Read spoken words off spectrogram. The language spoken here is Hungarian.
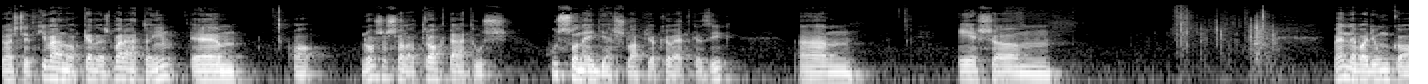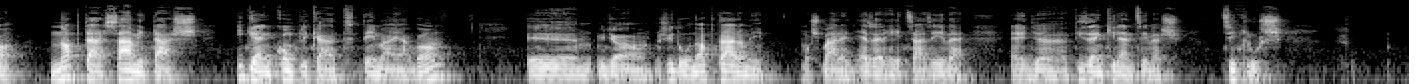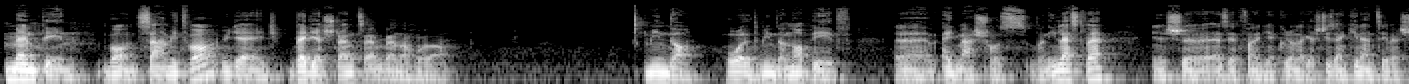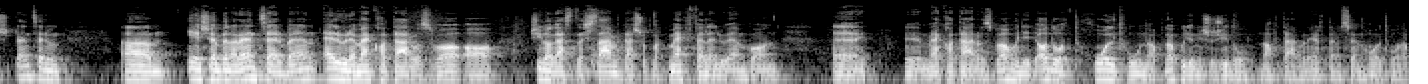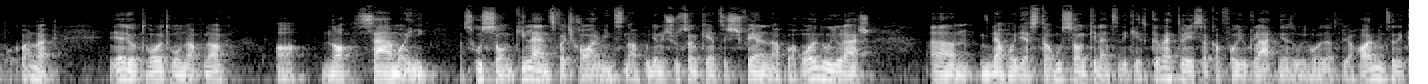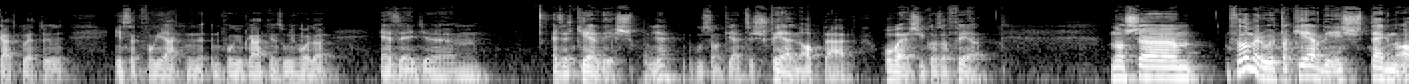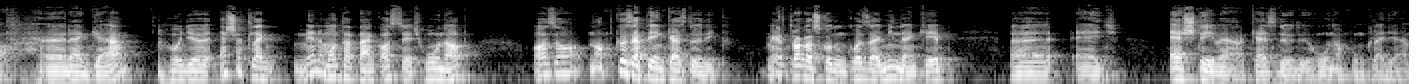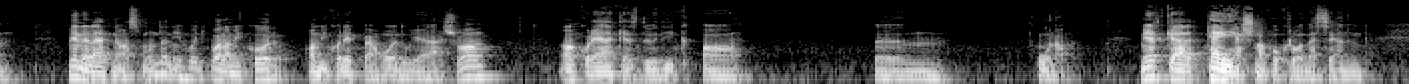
Jó estét kívánok, kedves barátaim! A Rososan a traktátus 21-es lapja következik, és benne vagyunk a naptár számítás igen komplikált témájában. Ugye a zsidó naptár, ami most már egy 1700 éve egy 19 éves ciklus mentén van számítva, ugye egy vegyes rendszerben, ahol a mind a hold, mind a napév egymáshoz van illesztve, és ezért van egy ilyen különleges 19 éves rendszerünk, és ebben a rendszerben előre meghatározva a csillagászatás számításoknak megfelelően van meghatározva, hogy egy adott holt hónapnak, ugyanis a zsidó naptárban értem szerint holt hónapok vannak, egy adott holt hónapnak a nap számai az 29 vagy 30 nap, ugyanis 29 és fél nap a holdújulás, um, de hogy ezt a 29-ét követő éjszaka fogjuk látni az új holdat, vagy a 30-át követő éjszaka fogjuk, fogjuk látni az új holdat, ez egy, um, ez egy kérdés, ugye? 29 és fél nap, tehát hova esik az a fél? Nos, um, fölmerült a kérdés tegnap reggel, hogy esetleg miért nem mondhatnánk azt, hogy egy hónap az a nap közepén kezdődik. Miért ragaszkodunk hozzá, hogy mindenképp egy estével kezdődő hónapunk legyen? Miért ne lehetne azt mondani, hogy valamikor, amikor éppen holdújárás van, akkor elkezdődik a öm, hónap. Miért kell teljes napokról beszélnünk?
